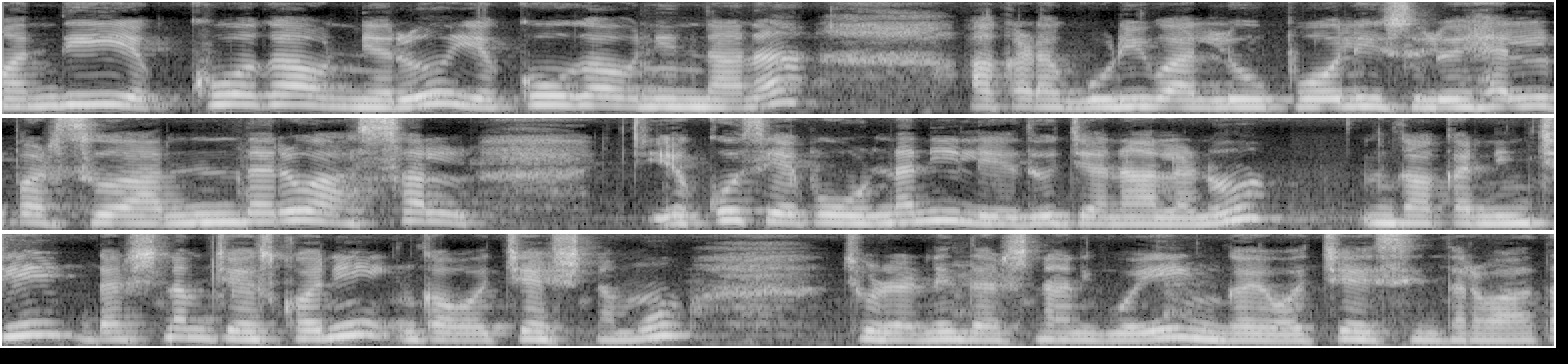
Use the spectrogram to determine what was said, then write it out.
మంది ఎక్కువగా ఉన్నారు. ఎక్కువగా ఉన్నిందాన అక్కడ గుడి వాళ్ళు పోలీసులు హెల్పర్స్ అందరూ అస్సలు ఎక్కువసేపు ఉండని లేదు జనాలను. ఇంకా అక్కడి నుంచి దర్శనం చేసుకొని ఇంకా వచ్చేసినాము. చూడండి దర్శనానికి పోయి ఇంకా వచ్చేసిన తర్వాత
